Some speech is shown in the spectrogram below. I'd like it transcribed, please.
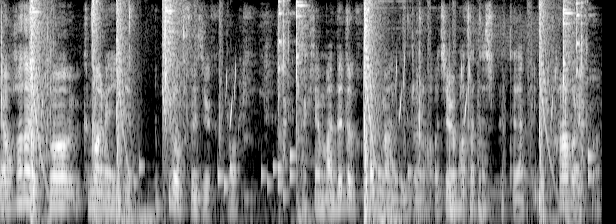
야, 화살 그만, 그만해, 이제. 필요 없어, 이제, 그거. 아, 그냥 만들던 것까지만 만들어라. 어차피 화살 다시 뺐다. 나 이제 팔아버릴 거야.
